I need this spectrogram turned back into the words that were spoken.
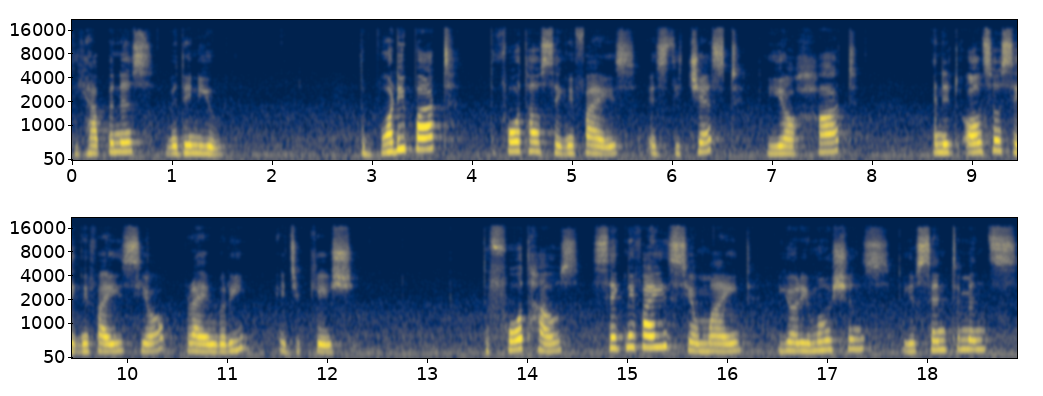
the happiness within you the body part, the fourth house signifies, is the chest, your heart, and it also signifies your primary education. The fourth house signifies your mind, your emotions, your sentiments,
